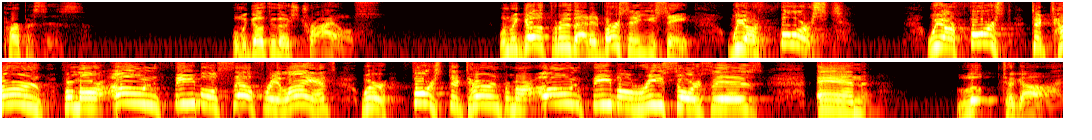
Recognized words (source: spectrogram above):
purposes. When we go through those trials, when we go through that adversity, you see, we are forced, we are forced to turn from our own feeble self reliance. We're forced to turn from our own feeble resources and look to God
